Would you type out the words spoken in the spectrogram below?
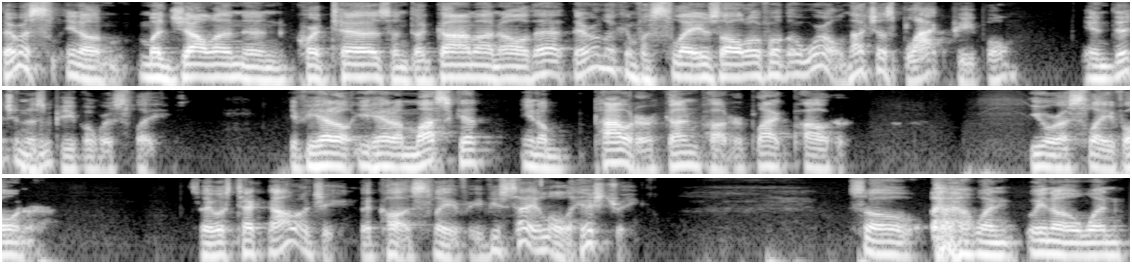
there was, you know, Magellan and Cortez and Da Gama and all that. They were looking for slaves all over the world, not just black people. Indigenous mm-hmm. people were slaves. If you had a, you had a musket, you know, powder, gunpowder, black powder, you were a slave owner. So it was technology that caused slavery. If you study a little history, so when you know when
